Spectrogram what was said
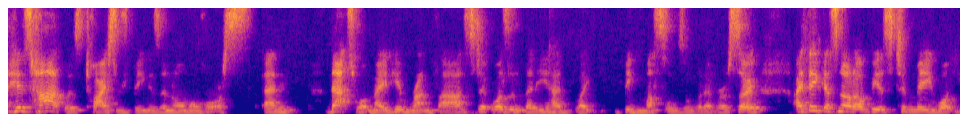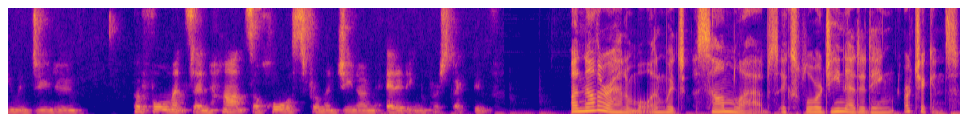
his heart was twice as big as a normal horse. And that's what made him run fast. It wasn't that he had like big muscles or whatever. So I think it's not obvious to me what you would do to performance enhance a horse from a genome editing perspective. Another animal in which some labs explore gene editing are chickens.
